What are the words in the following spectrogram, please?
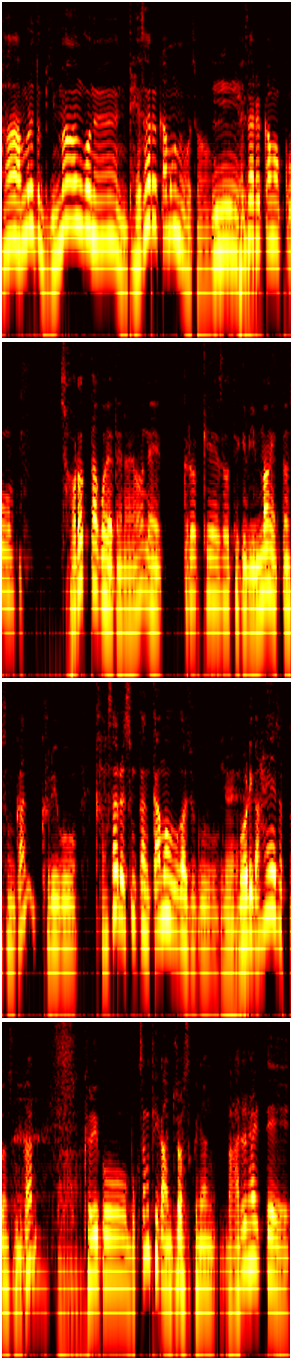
아, 아무래도 민망한 거는 대사를 까먹는 거죠. 음. 대사를 까먹고 절었다고 해야 되나요? 네. 그렇게 해서 되게 민망했던 순간, 그리고 가사를 순간 까먹어가지고 네. 머리가 하얘졌던 순간, 그리고 목 상태가 안 좋아서 그냥 말을 할때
